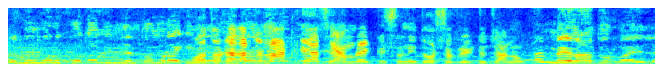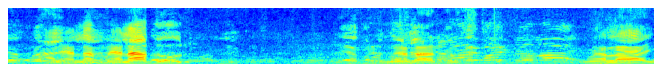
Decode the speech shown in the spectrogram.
এরকম গরু কত কিনছেন? তোমরা কত টাকার জন্য আটকে আছে? আমরা একটু শুনি দর্শকরা একটু জানুক। মেলা দূর ভাই মেলা মেলা দূর। মেলা দূর। মেলায়।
